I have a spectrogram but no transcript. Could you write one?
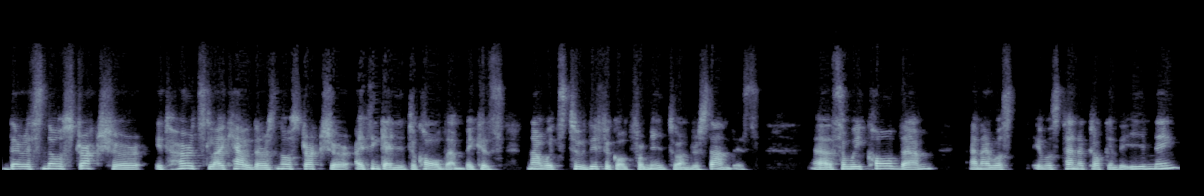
there is no structure. It hurts like hell. There is no structure. I think I need to call them because now it's too difficult for me to understand this. Uh, so we called them, and I was it was ten o'clock in the evening,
